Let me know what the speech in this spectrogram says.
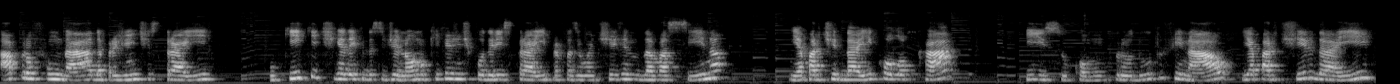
aprofundada para a gente extrair o que, que tinha dentro desse genoma, o que, que a gente poderia extrair para fazer o antígeno da vacina, e a partir daí colocar isso como um produto final, e a partir daí,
